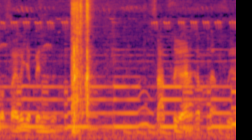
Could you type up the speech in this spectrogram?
ต่อไปก็จะเป็น สาบเสือนะครับสาบเสือ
